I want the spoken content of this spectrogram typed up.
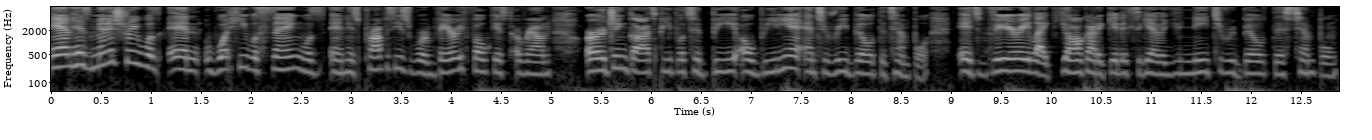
and his ministry was in what he was saying was and his prophecies were very focused around urging god's people to be obedient and to rebuild the temple. It's very like y'all got to get it together. You need to rebuild this temple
